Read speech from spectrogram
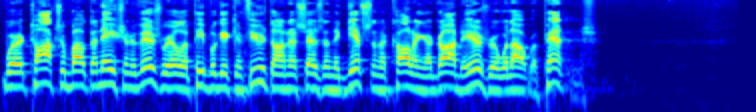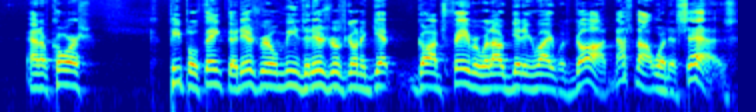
where it talks about the nation of Israel that people get confused on. It says, "In the gifts and the calling of God to Israel without repentance." And of course, people think that Israel means that Israel's going to get God's favor without getting right with God. That's not what it says.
